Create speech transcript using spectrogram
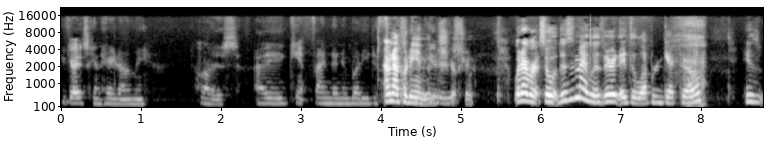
you guys can hate on me, cause I can't find anybody to. I'm not putting it in the description. Whatever. So this is my lizard. It's a leopard gecko. His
